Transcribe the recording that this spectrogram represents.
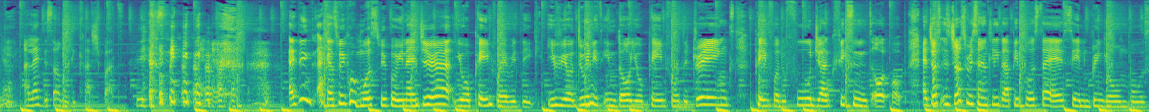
Yeah. Okay. I like the sound of the cash part. Yes. I think I can speak for most people in Nigeria. You're paying for everything. If you're doing it indoor, you're paying for the drinks, paying for the food. You're fixing it all up. And just it's just recently that people started saying bring your own booze.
